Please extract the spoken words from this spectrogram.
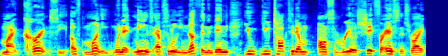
my currency of money when it means absolutely nothing. And then you you talk to them on some real shit. For instance, right?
